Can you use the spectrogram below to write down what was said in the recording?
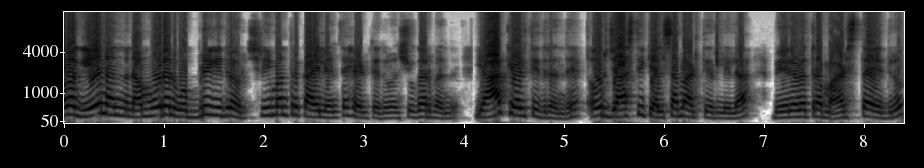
ಅವಾಗ ಏನಂದ್ ನಮ್ಮ ಊರಲ್ಲಿ ಒಬ್ರಿಗಿದ್ರೆ ಅವ್ರು ಶ್ರೀಮಂತ್ರ ಕಾಯಿಲೆ ಅಂತ ಹೇಳ್ತಿದ್ರು, ಒಂದ್ ಶುಗರ್ ಬಂದ್ರೆ. ಯಾಕೆ ಹೇಳ್ತಿದ್ರಂದ್ರೆ ಅವ್ರು ಜಾಸ್ತಿ ಕೆಲಸ ಮಾಡ್ತಿರ್ಲಿಲ್ಲ, ಬೇರೆಯವ್ರ ಹತ್ರ ಮಾಡಿಸ್ತಾ ಇದ್ರು.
